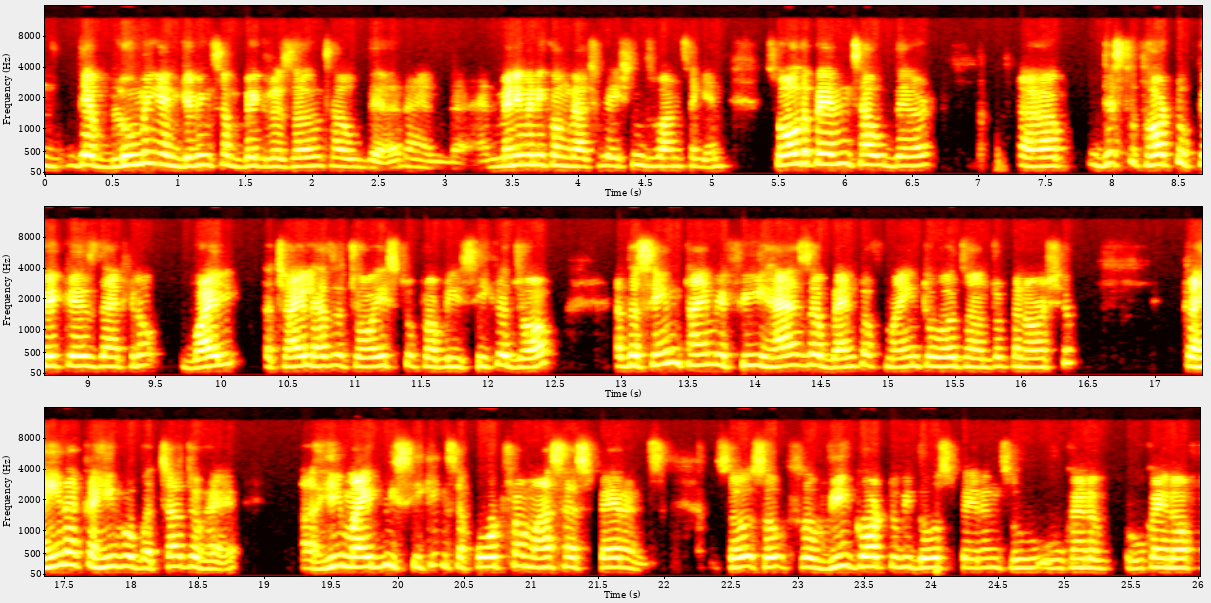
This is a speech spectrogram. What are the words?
they're blooming and giving some big results out there. And, and many, many congratulations once again. So all the parents out there, uh, just a thought to pick is that, you know, while a child has a choice to probably seek a job, at the same time, if he has a bent of mind towards entrepreneurship, na kahin wo bacha jo hai, uh, he might be seeking support from us as parents so so so we got to be those parents who, who kind of who kind of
